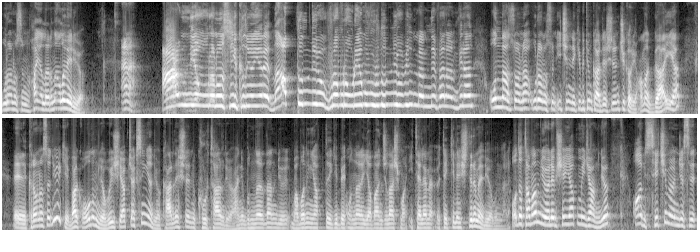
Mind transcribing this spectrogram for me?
Uranus'un hayalarını alıveriyor. Ana. Am diyor Uranus yıkılıyor yere. Ne yaptın diyor. Vura vura oraya mı vurdun diyor bilmem ne falan filan. Ondan sonra Uranus'un içindeki bütün kardeşlerini çıkarıyor. Ama Gaia e, Kronos'a diyor ki bak oğlum diyor bu işi yapacaksın ya diyor kardeşlerini kurtar diyor. Hani bunlardan diyor babanın yaptığı gibi onlara yabancılaşma, iteleme, ötekileştirme diyor bunları. O da tamam diyor öyle bir şey yapmayacağım diyor. Abi seçim öncesi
